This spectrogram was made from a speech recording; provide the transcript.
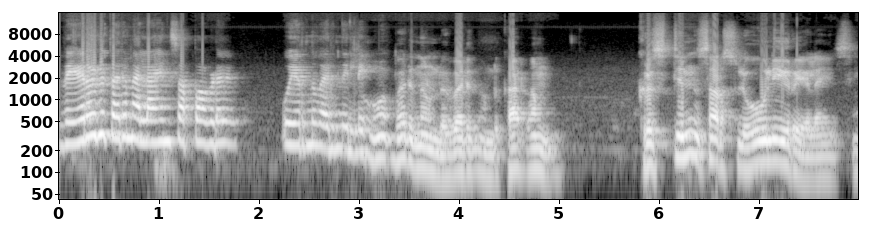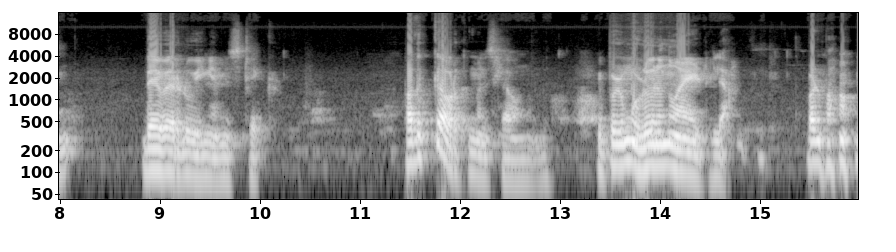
വേറൊരു തരം അലയൻസ് അപ്പോൾ അവിടെ ഉയർന്നു വരുന്നില്ലേ? വരുന്നുണ്ട് വരുന്നുണ്ട്. കാരണം Christians are slowly realising they were doing a mistake പതുക്കെ അവർക്ക് മനസ്സിലാവുന്നുണ്ട്. ഇപ്പോഴും മുഴുവനൊന്നും ആയിട്ടില്ല. ബട്ട്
